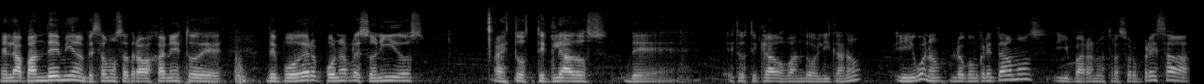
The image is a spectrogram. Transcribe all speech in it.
En la pandemia empezamos a trabajar en esto de, de poder ponerle sonidos a estos teclados de estos teclados bandólica, ¿no? Y bueno, lo concretamos y para nuestra sorpresa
